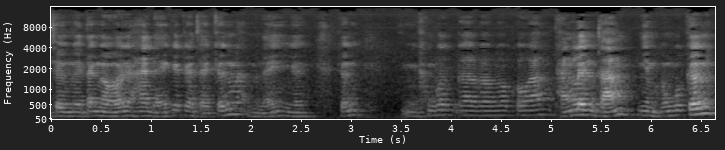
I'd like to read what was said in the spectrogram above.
thường người ta ngồi hay để cái cơ thể cứng đó mình để cứng không có có cố gắng. Thẳng lưng thẳng nhưng mà không có cứng.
